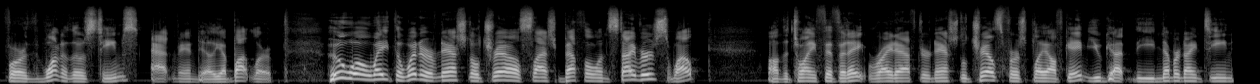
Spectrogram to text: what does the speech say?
for one of those teams at Vandalia Butler. Who will await the winner of National Trail slash Bethel and Stivers? Well, on the 25th at 8, right after National Trail's first playoff game, you got the number 19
